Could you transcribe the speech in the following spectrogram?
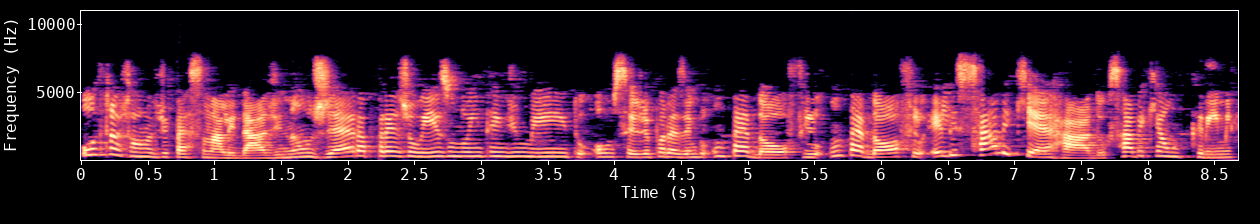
o transtorno de personalidade não gera prejuízo no entendimento, ou seja, por exemplo, um pedófilo, um pedófilo, ele sabe que é errado, sabe que é um crime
